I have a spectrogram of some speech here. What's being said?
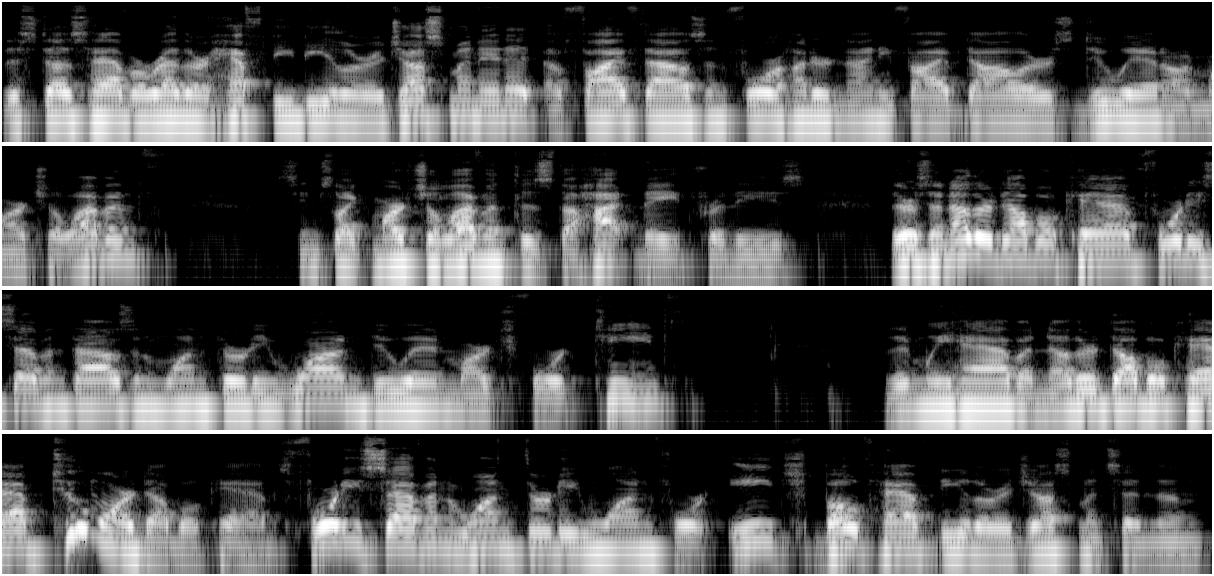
This does have a rather hefty dealer adjustment in it of $5,495 due in on March 11th. Seems like March 11th is the hot date for these. There's another double cab, 47,131 due in March 14th. Then we have another double cab, two more double cabs, 47,131 for each. Both have dealer adjustments in them.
